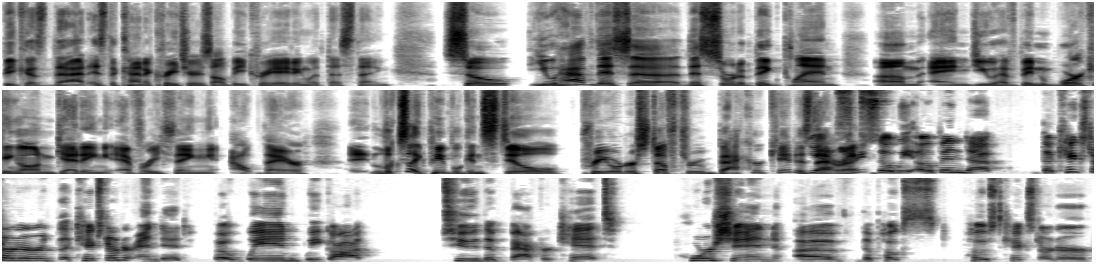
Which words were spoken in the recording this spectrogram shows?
because that is the kind of creatures I'll be creating with this thing. So you have this uh, this sort of big plan, um, and you have been working on getting everything out there. It looks like people can still pre-order stuff through BackerKit. Is yes. that right? So we opened up the Kickstarter. The Kickstarter ended, but when we got to the BackerKit portion of the post post Kickstarter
